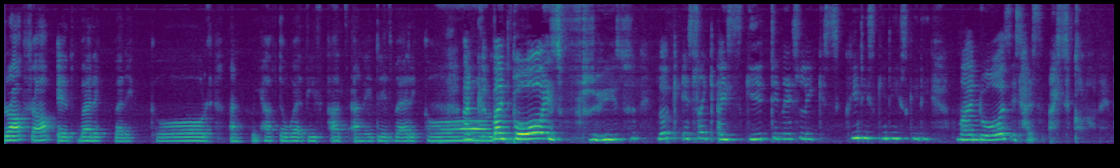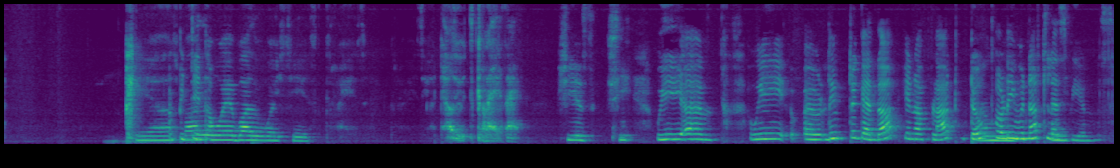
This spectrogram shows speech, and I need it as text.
yes, Russia is very, very cold. And we have to wear these hats and it is very cold. And my bow is freezing. Look, it's like ice skate and it's like skitty, skitty, skitty. My nose, it has an icicle on it. yes, by the way, by the way, she is crazy. Crazy. I tell you, it's crazy. She is, she, we, um, we uh, live together in a flat. Don't Um, worry, we're not lesbians.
